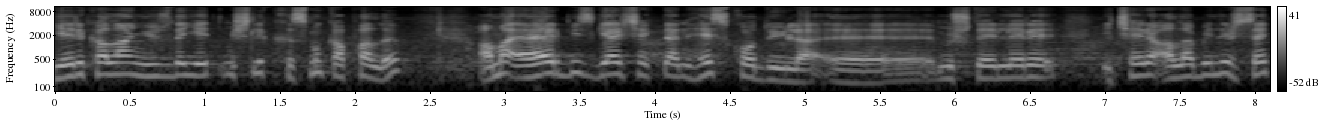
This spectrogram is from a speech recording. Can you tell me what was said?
Geri kalan %70'lik kısmı kapalı. Ama eğer biz gerçekten HES koduyla e, müşterileri içeri alabilirsek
